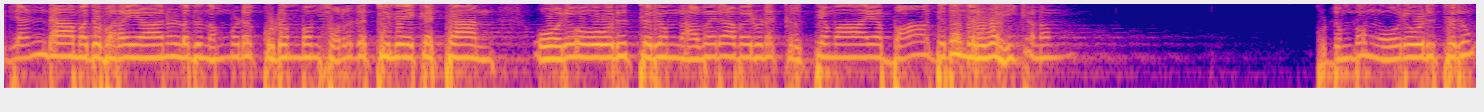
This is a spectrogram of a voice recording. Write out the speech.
രണ്ടാമത് പറയാനുള്ളത് നമ്മുടെ കുടുംബം സ്വർഗത്തിലേക്കെത്താൻ ഓരോരുത്തരും അവരവരുടെ കൃത്യമായ ബാധ്യത നിർവഹിക്കണം. കുടുംബം ഓരോരുത്തരും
